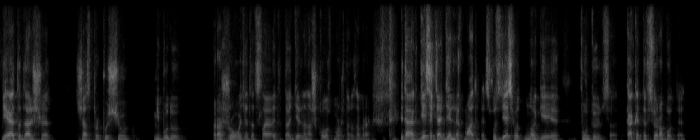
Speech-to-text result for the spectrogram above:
Я это дальше сейчас пропущу, не буду разжевывать этот слайд, это отдельно на школах можно разобрать. Итак, 10 отдельных матриц. Вот здесь вот многие путаются, как это все работает.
